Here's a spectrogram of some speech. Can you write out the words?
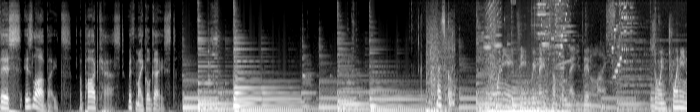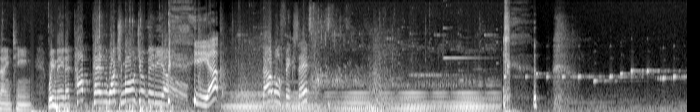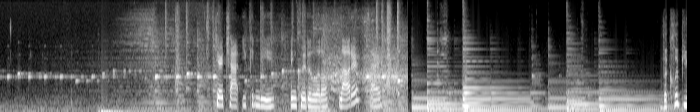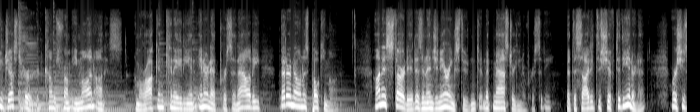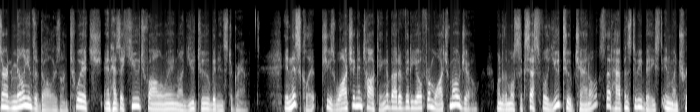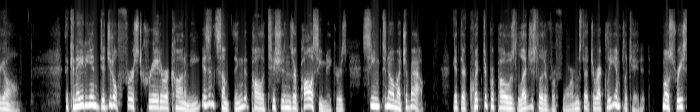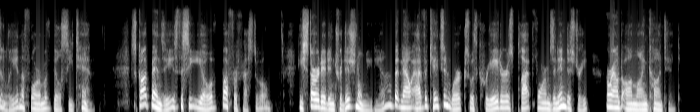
This is Law Bytes, a podcast with Michael Geist. Let's go. In 2018, we made something that you didn't like. So in 2019, we made a top 10 Watch Mojo video. Yep. that will fix it. Here, chat, you can be included a little louder. Sorry. The clip you just heard comes from Imane Anys, a Moroccan Canadian internet personality better known as Pokimane. Anys started as an engineering student at McMaster University, but decided to shift to the internet, where she's earned millions of dollars on Twitch and has a huge following on YouTube and Instagram. In this clip, she's watching and talking about a video from Watch Mojo, one of the most successful YouTube channels that happens to be based in Montreal. The Canadian digital first creator economy isn't something that politicians or policymakers seem to know much about, yet they're quick to propose legislative reforms that directly implicate it, most recently in the form of Bill C 10. Scott Benzie is the CEO of Buffer Festival, he started in traditional media, but now advocates and works with creators, platforms, and industry around online content.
